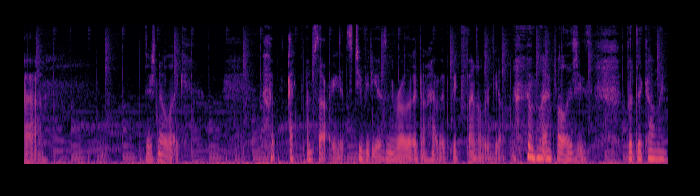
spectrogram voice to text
uh, there's no like. I, am sorry, it's two videos in a row that I don't have a big final reveal. My apologies, but they're coming.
